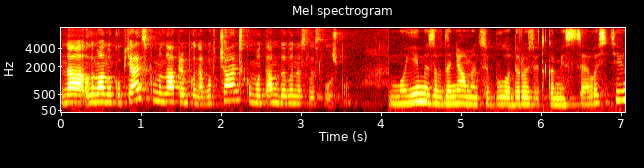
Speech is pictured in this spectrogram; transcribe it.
на Лимано-Куп'янському напрямку, на Вовчанському, там, де ви несли службу? Моїми завданнями це було дорозвідка місцевості,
